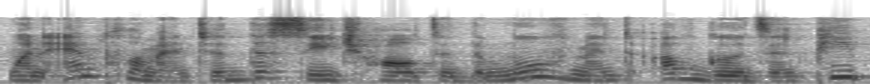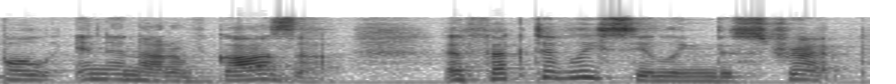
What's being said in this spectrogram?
When implemented, the siege halted the movement of goods and people in and out of Gaza, effectively sealing the strip.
